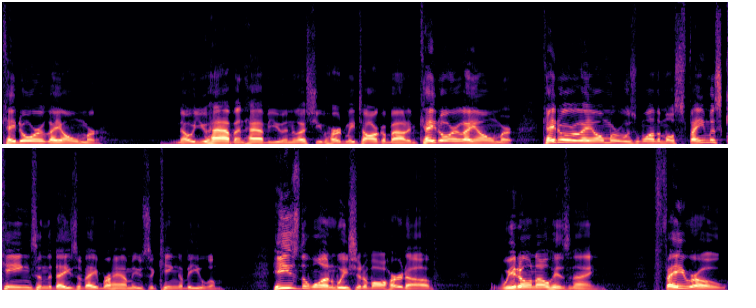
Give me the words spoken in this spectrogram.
Kedorlaomer. No, you haven't, have you? Unless you've heard me talk about him. Kedorlaomer. Kedor Laomer was one of the most famous kings in the days of Abraham. He was the king of Elam. He's the one we should have all heard of. We don't know his name. Pharaoh,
